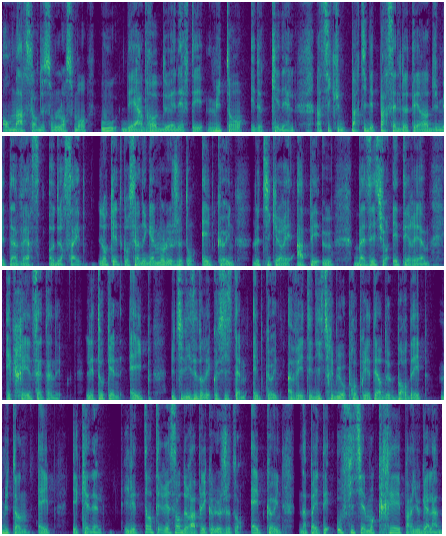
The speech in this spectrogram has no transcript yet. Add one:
en mars lors de son lancement ou des airdrops de NFT Mutant et de Kennel, ainsi qu'une partie des parcelles de terrain du métaverse Otherside. L'enquête concerne également le jeton Apecoin, le ticker est APE, basé sur Ethereum et créé cette année les tokens Ape utilisés dans l'écosystème ApeCoin avaient été distribués aux propriétaires de Bored Ape, Mutant Ape et Kennel. Il est intéressant de rappeler que le jeton ApeCoin n'a pas été officiellement créé par Yuga Labs.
